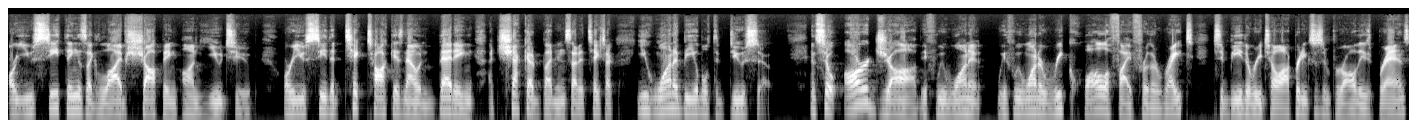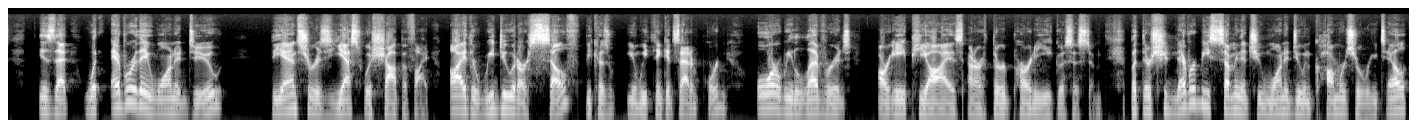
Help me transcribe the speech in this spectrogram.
or you see things like live shopping on YouTube, or you see that TikTok is now embedding a checkout button inside of TikTok, you want to be able to do so. And so our job, if we want to, if we want to requalify for the right to be the retail operating system for all these brands, is that whatever they want to do, the answer is yes with Shopify. Either we do it ourselves because you know, we think it's that important, or we leverage our APIs and our third party ecosystem. But there should never be something that you want to do in commerce or retail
